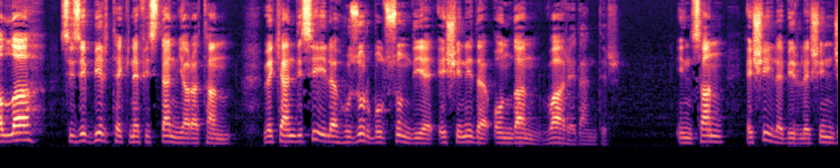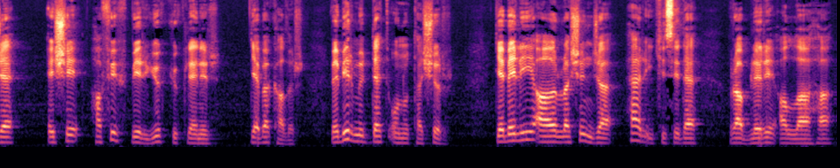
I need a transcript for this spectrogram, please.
Allah sizi bir tek nefisten yaratan ve kendisiyle huzur bulsun diye eşini de ondan var edendir. İnsan eşiyle birleşince eşi hafif bir yük yüklenir, gebe kalır ve bir müddet onu taşır. Gebeliği ağırlaşınca her ikisi de Rableri Allah'a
